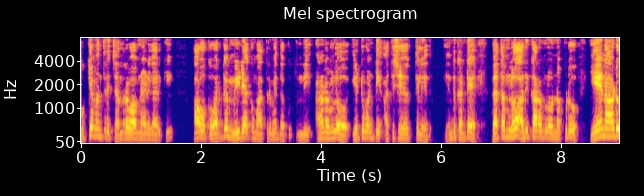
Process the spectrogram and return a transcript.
ముఖ్యమంత్రి చంద్రబాబు నాయుడు గారికి ఆ ఒక వర్గం మీడియాకు మాత్రమే దక్కుతుంది అనడంలో ఎటువంటి అతిశయోక్తి లేదు. ఎందుకంటే గతంలో అధికారంలో ఉన్నప్పుడు ఏనాడు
